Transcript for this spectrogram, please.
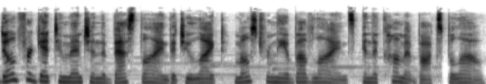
Don't forget to mention the best line that you liked most from the above lines in the comment box below.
